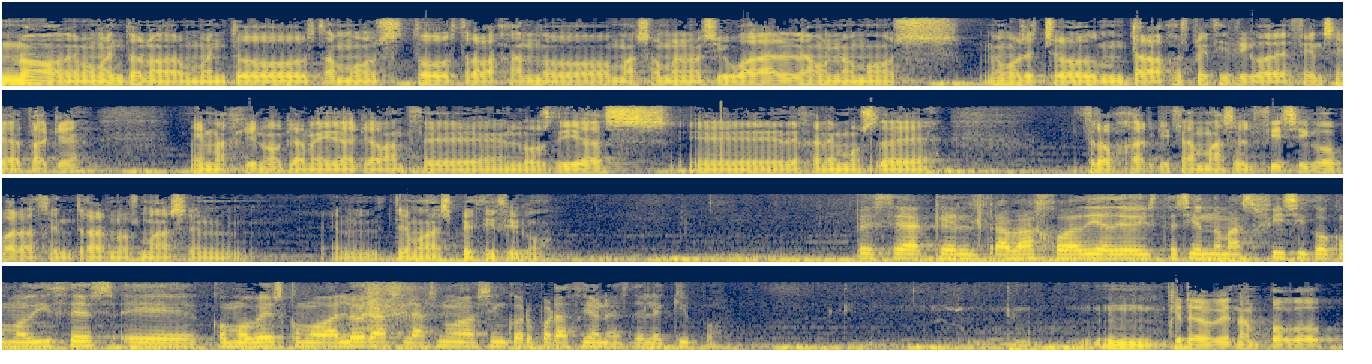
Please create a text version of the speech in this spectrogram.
No, de momento no. De momento estamos todos trabajando más o menos igual. Aún no hemos, no hemos hecho un trabajo específico de defensa y ataque. Me imagino que a medida que avancen los días eh, dejaremos de trabajar quizá más el físico para centrarnos más en, el tema específico. Pese a que el trabajo a día de hoy esté siendo más físico, como dices, eh, ¿cómo ves, cómo valoras las nuevas incorporaciones del equipo? Mm, creo que tampoco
